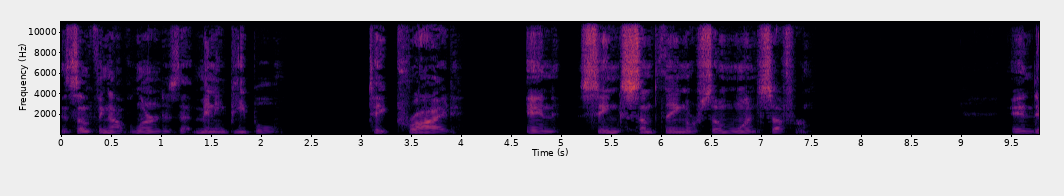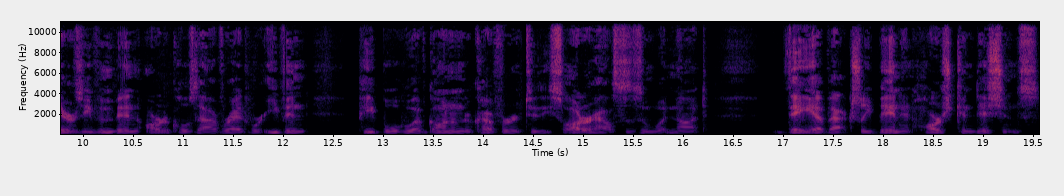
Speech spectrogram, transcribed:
And something I've learned is that many people take pride in seeing something or someone suffer. And there's even been articles I've read where even people who have gone undercover into these slaughterhouses and whatnot, they have actually been in harsh conditions.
